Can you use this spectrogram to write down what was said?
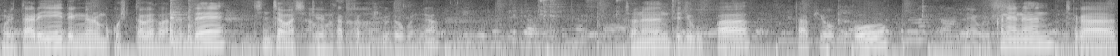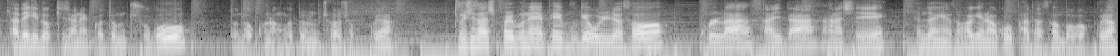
우리 딸이 냉면을 먹고 싶다고 해서 왔는데 진짜 맛있게 싹싹 비우더군요. 저는 돼지국밥 다 비웠고 네, 우리 큰애는 제가 다대기 넣기 전에 거 좀 주고 또 넣고 난 거 좀 줘줬고요. 2시 48분에 페이북에 올려서 콜라, 사이다 하나씩 현장에서 확인하고 받아서 먹었고요.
